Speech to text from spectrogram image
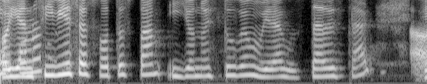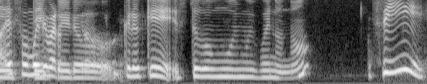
Oigan, sí vi esas fotos, Pam, y yo no estuve, me hubiera gustado estar. fue muy este, divertido. Pero creo que estuvo muy, muy bueno, ¿no? Sí,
